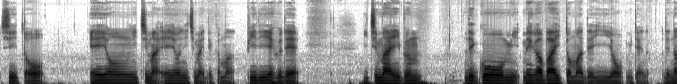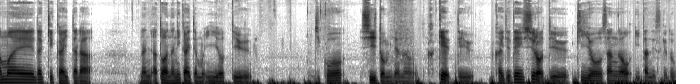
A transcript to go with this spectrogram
シートを A41 枚 A41 枚っていうかまあ PDF で1枚分で5メガバイトまでいいよみたいなで名前だけ書いたら何あとは何書いてもいいよっていう自己シートみたいなのを書けっていう書いて提出しろっていう企業さんがいたんですけど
